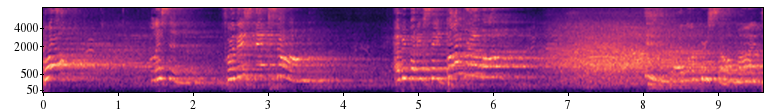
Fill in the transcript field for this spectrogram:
Well, listen, for this next song, everybody say, bye, Grandma. I love her so much.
